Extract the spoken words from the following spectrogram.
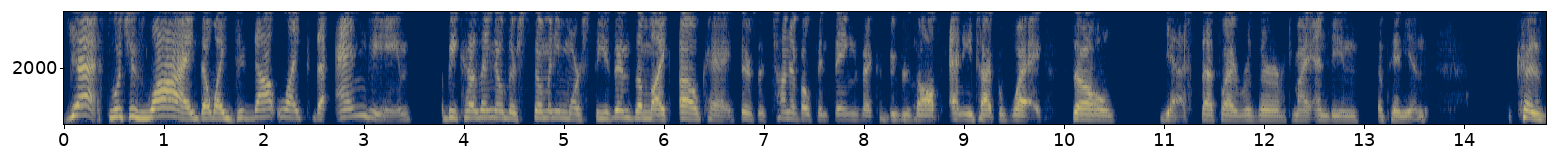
Yes, which is why, though I did not like the ending, because I know there's so many more seasons, I'm like, okay, there's a ton of open things that could be resolved any type of way. So, yes, that's why I reserved my ending opinions. Because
